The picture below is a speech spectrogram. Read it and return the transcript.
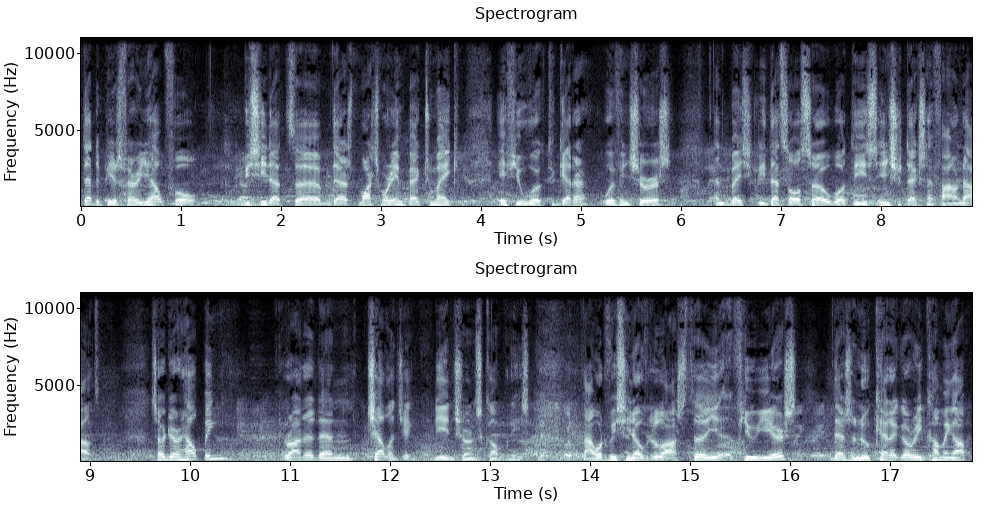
that appears very helpful. We see that uh, there's much more impact to make if you work together with insurers, and basically that's also what these insurtechs have found out. So they're helping rather than challenging the insurance companies. Now, what we've seen over the last uh, few years, there's a new category coming up.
